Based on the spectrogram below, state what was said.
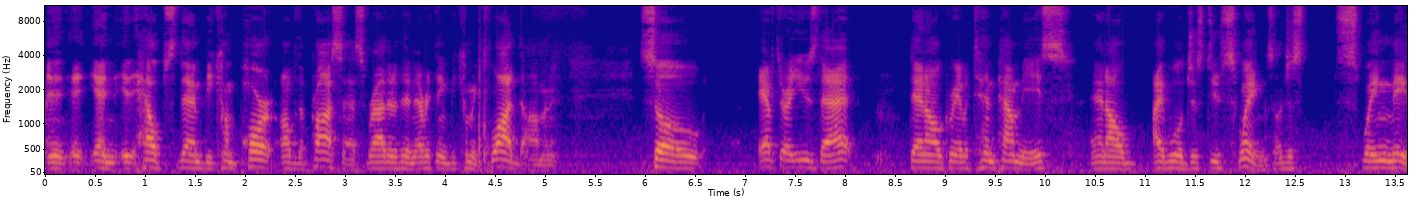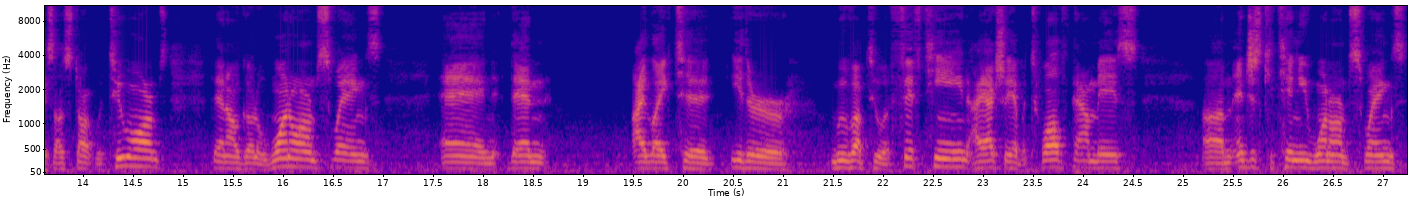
and, and it helps them become part of the process rather than everything becoming quad dominant. So after I use that, then I'll grab a 10 pound mace and I'll I will just do swings. I'll just swing mace. I'll start with two arms, then I'll go to one arm swings, and then I like to either move up to a 15. I actually have a 12 pound mace, um, and just continue one arm swings.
